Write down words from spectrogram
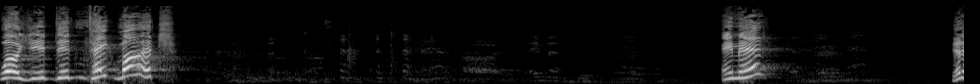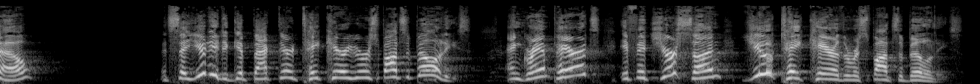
Well, you didn't take much. Amen? Amen? You know, and say, you need to get back there and take care of your responsibilities. And grandparents, if it's your son, you take care of the responsibilities.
